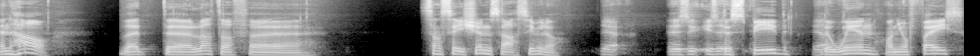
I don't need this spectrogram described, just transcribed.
and how. But a lot of uh, sensations are similar. Yeah. Is it, is it The speed, Yeah. the wind on your face.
